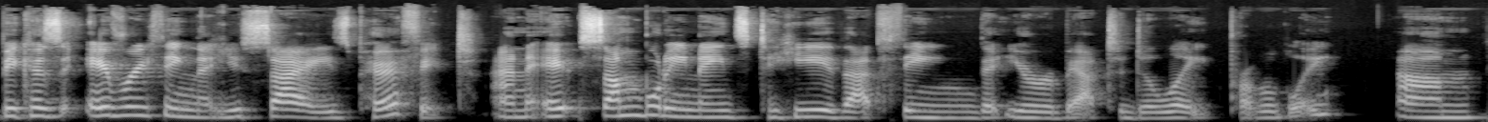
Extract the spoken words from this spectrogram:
because everything that you say is perfect and it, somebody needs to hear that thing that you're about to delete probably. Um,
